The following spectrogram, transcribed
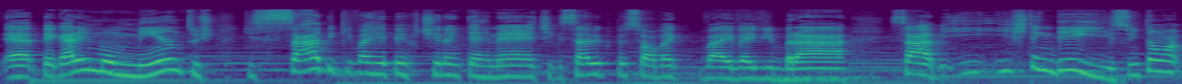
é, pegarem momentos que sabe que vai repercutir na internet, que sabe que o pessoal vai, vai, vai vibrar, sabe? E, e estender isso. Então, a,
